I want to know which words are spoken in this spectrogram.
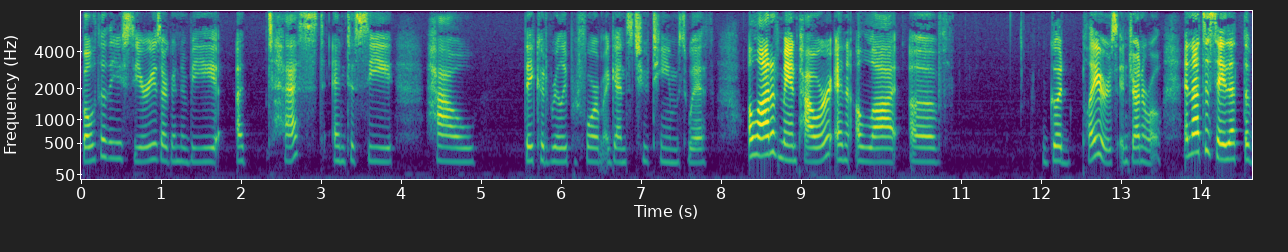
both of these series are going to be a test and to see how they could really perform against two teams with a lot of manpower and a lot of good players in general. And not to say that the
